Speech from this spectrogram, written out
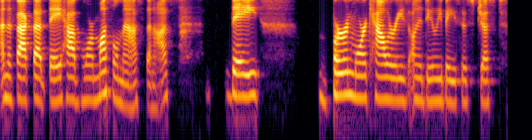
and the fact that they have more muscle mass than us, they burn more calories on a daily basis just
